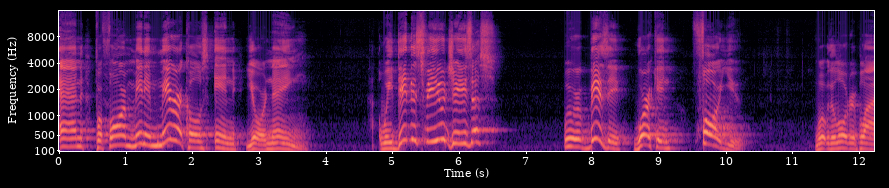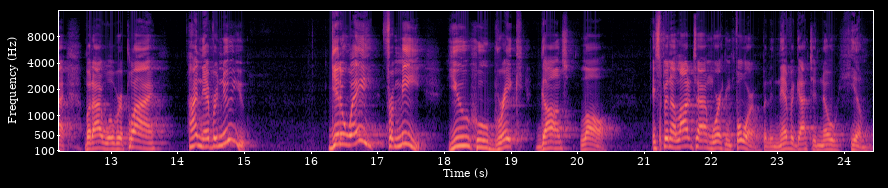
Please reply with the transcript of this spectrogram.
and performed many miracles in your name. We did this for you, Jesus. We were busy working for you. What would the Lord reply? But I will reply, I never knew you. Get away from me, you who break God's law. They spent a lot of time working for him, but they never got to know him.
